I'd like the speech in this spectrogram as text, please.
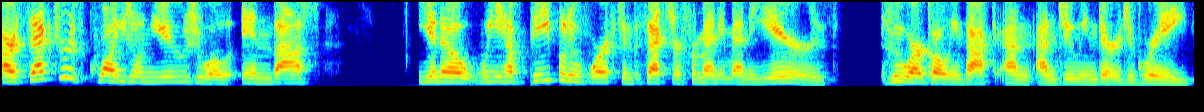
our sector is quite unusual in that, you know, we have people who've worked in the sector for many, many years who are going back and, and doing their degree.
